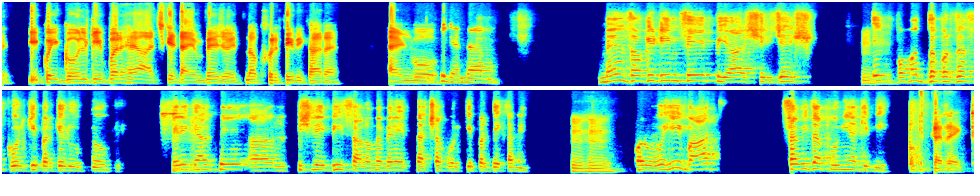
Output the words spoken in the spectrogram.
कि कोई गोलकीपर है आज के टाइम पे जो इतना फुर्ती दिखा रहा है। एंड वो मेंस हॉकी टीम से पीआर श्रीजेश एक बहुत ज़बरदस्त गोलकीपर के रूप में उभरी। मेरे हम्म। ख्याल से पिछले 20 सालों में मैंने इतना अच्छा गोलकीपर देखा नहीं। हम्म, हम्म, और वही बात सविता पूनिया की भी। करेक्ट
